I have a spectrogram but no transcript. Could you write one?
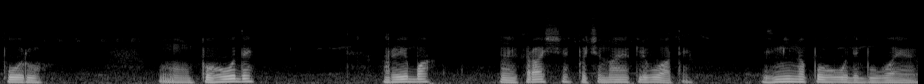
пору погоди риба найкраще починає клювати. Зміна погоди буває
